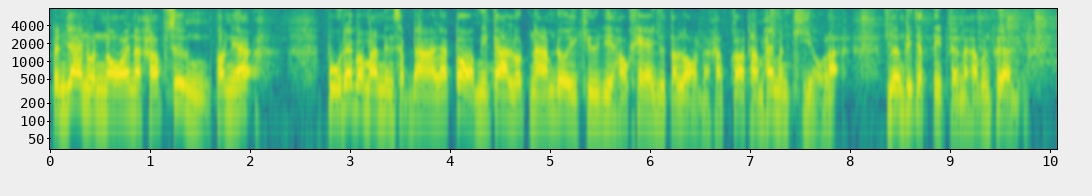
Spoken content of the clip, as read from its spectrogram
เป็นหญ้านวลน้อยนะครับ ซึ่งตอนนี้ปูได้ประมาณ 1 สัปดาห์ แล้วก็มีการลดน้ำโดย QD House Care อยู่ตลอดนะครับ ก็ทำให้มันเขียวละ เริ่มที่จะติดแล้วนะครับเพื่อนๆ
